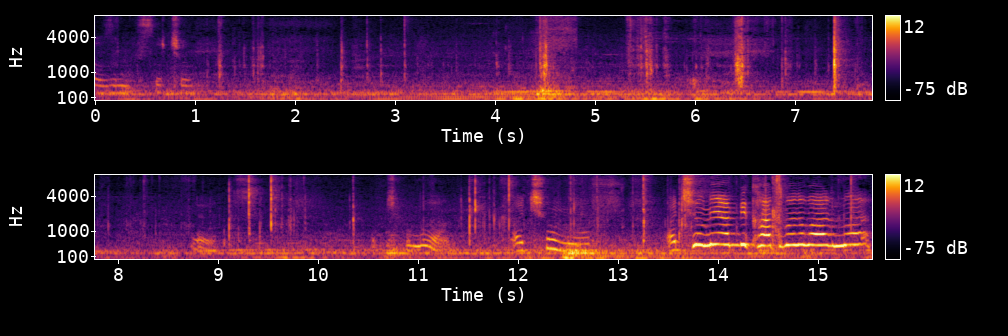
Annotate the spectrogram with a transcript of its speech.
hazır mısın açalım. Evet. Açılıyor. Açılmıyor. Açılmayan bir katmanı var mı?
